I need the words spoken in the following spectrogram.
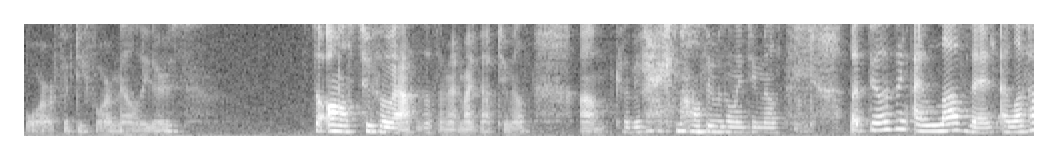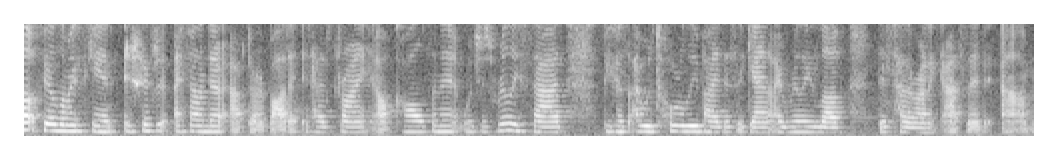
or 54 milliliters. So almost two fluid ounces, what I meant, not two mils. Because um, it'd be very small if it was only two mils. But the other thing, I love this. I love how it feels on my skin. Except I found out after I bought it, it has drying alcohols in it, which is really sad because I would totally buy this again. I really love this hyaluronic acid. Um,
